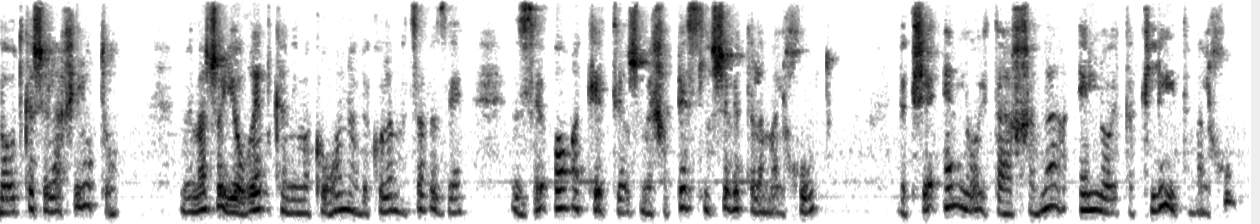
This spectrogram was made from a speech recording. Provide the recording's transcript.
מאוד קשה להכיל אותו. ומה שיורד כאן עם הקורונה וכל המצב הזה, זה אור הכתר שמחפש לשבת על המלכות, וכשאין לו את ההכנה, אין לו את הכלי, את המלכות,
